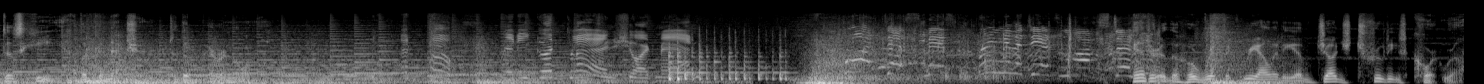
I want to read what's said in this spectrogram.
Does he have a connection to the paranormal? Pretty good plan, short man. Enter the horrific reality of Judge Trudy's courtroom,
